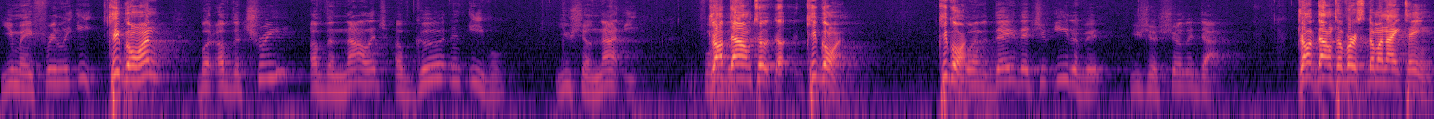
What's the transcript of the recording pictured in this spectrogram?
you may freely eat, Keep going. but of the tree of the knowledge of good and evil you shall not eat. For Drop down to, uh, keep going. Keep going. For in the day that you eat of it, you shall surely die. Drop down to verse number 19.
